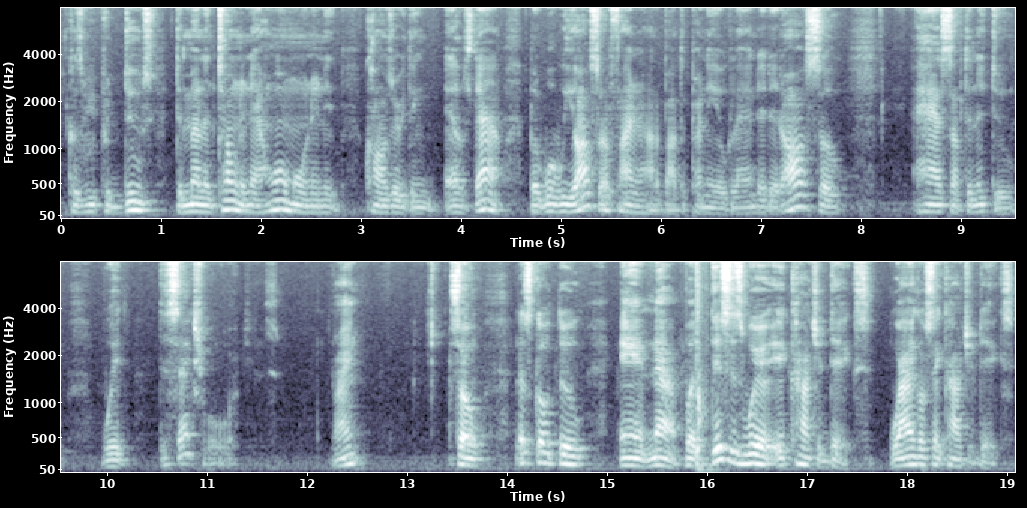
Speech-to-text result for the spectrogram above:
because we produce the melatonin, that hormone, and it calms everything else down. But what we also are finding out about the pineal gland that it also has something to do with the sexual organs, right? So let's go through and now, but this is where it contradicts. Well, I ain't gonna say contradicts.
